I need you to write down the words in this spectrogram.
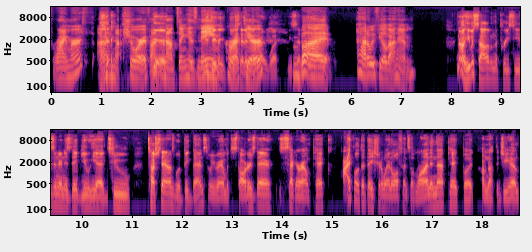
Freiermuth. I'm not sure if I'm yeah. pronouncing his name correct here, right but right how do we feel about him? No, he was solid in the preseason. In his debut, he had two touchdowns with Big Ben, so he ran with the starters there. He's a second round pick. I thought that they should have went offensive line in that pick, but I'm not the GM.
